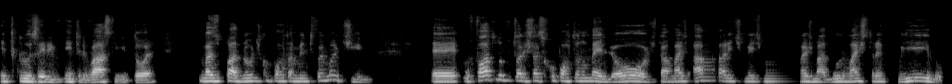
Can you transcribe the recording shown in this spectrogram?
entre Cruzeiro entre Vasco e Vitória, mas o padrão de comportamento foi mantido. É, o fato do Vitória estar se comportando melhor, de estar mais aparentemente mais maduro, mais tranquilo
